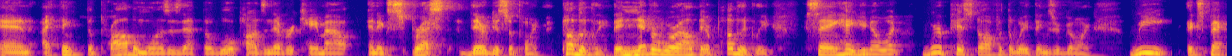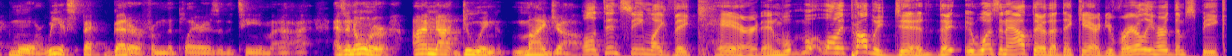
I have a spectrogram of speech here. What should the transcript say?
and I think the problem was is that the Wilpons never came out and expressed their disappointment publicly. They never were out there publicly saying, "Hey, you know what? We're pissed off with the way things are going we expect more. We expect better from the players of the team. I, as an owner, I'm not doing my job. Well, it didn't seem like they cared, and while they probably did, they, it wasn't out there that they cared. You rarely heard them speak.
